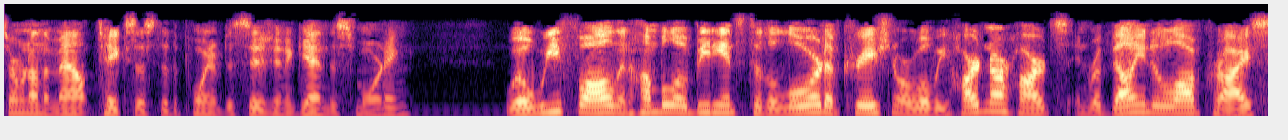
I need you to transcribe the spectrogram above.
Sermon on the Mount takes us to the point of decision again this morning. Will we fall in humble obedience to the Lord of creation, or will we harden our hearts in rebellion to the law of Christ?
